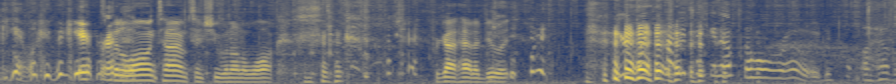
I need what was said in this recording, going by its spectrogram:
I Can't look at the camera. It's been a long time since you went on a walk. Forgot how to do it. You're like kind of taking up the whole road. I have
